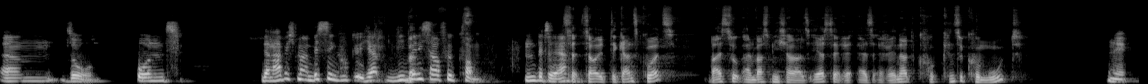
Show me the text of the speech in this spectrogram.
Ähm, so. Und dann habe ich mal ein bisschen geguckt, ich hab, wie bin ich darauf gekommen? Hm, bitte, ja. Sorry, ganz kurz. Weißt du, an was mich als erstes erinnert? Kennst du Komoot? Nee.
